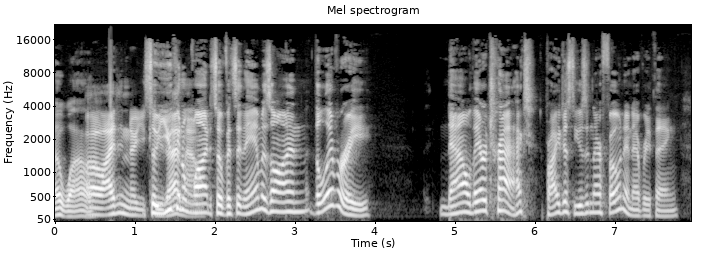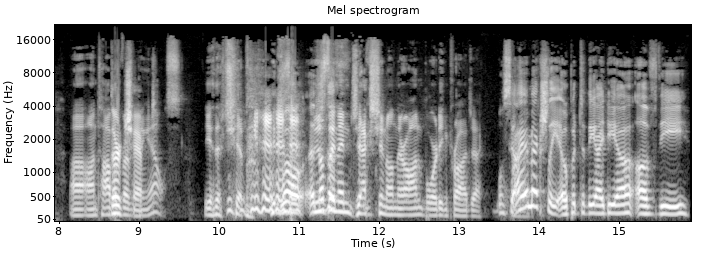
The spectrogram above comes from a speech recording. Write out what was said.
oh wow. oh, I didn't know you. So do you that can now. watch. So if it's an Amazon delivery, now they're tracked, probably just using their phone and everything uh, on top They're of everything chipped. else. Yeah, they're chipped. Well, just another an injection on their onboarding project. Well, see, I am actually open to the idea of the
